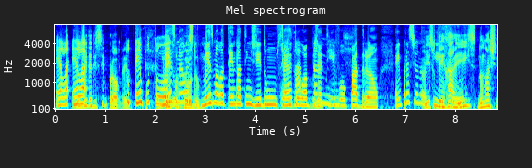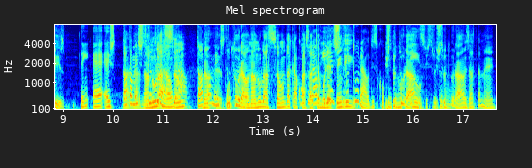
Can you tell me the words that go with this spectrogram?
Ela, ela Duvida de si própria. o tempo todo. mesmo, ela, todo. mesmo ela tendo atingido um certo Exatamente. objetivo ou padrão. É impressionante Isso isso. tem raiz no machismo. Tem, é, é totalmente na, na estrutural. anulação, Totalmente na, é, estrutural. cultural, na anulação da capacidade Cultural que a mulher e tem de estrutural, desculpa. estrutural. Isso, estrutural. exatamente.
